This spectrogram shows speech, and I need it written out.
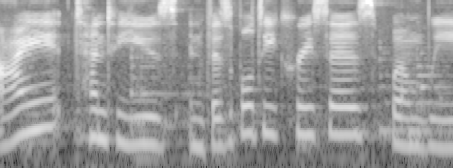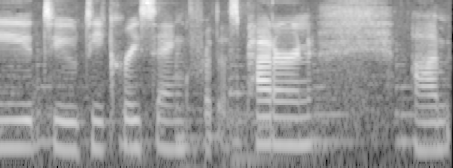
I tend to use invisible decreases when we do decreasing for this pattern, um,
